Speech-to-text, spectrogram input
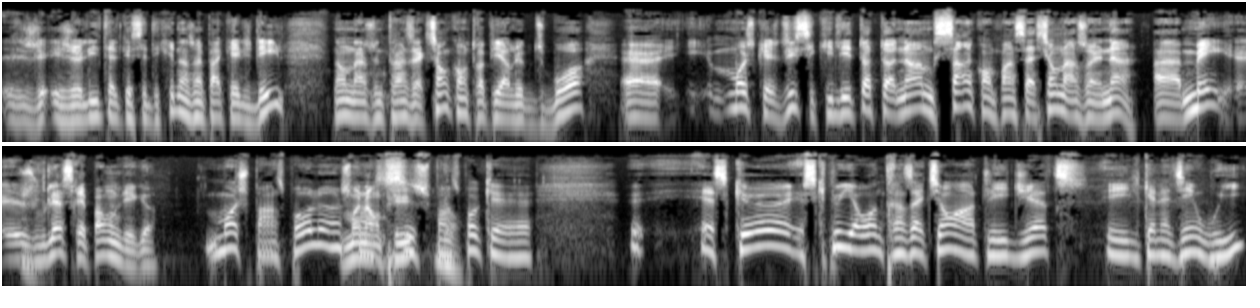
je, je lis tel que c'est écrit, dans un package deal, non dans une transaction contre Pierre-Luc Dubois? Euh, moi, ce que je dis, c'est qu'il est autonome sans compensation dans un an. Euh, mais euh, je vous laisse répondre, les gars. Moi, je pense pas. Là. Moi non plus. Je pense pas que. Euh, est-ce que est-ce qu'il peut y avoir une transaction entre les Jets et le Canadien? Oui.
